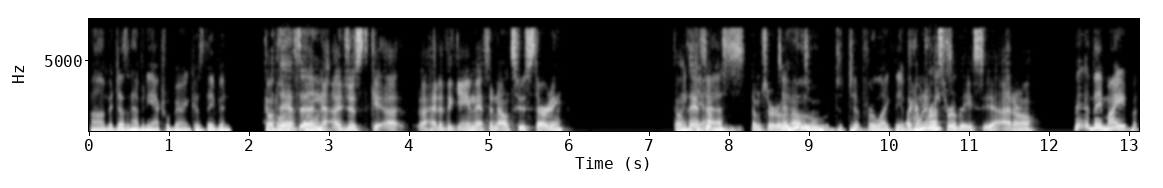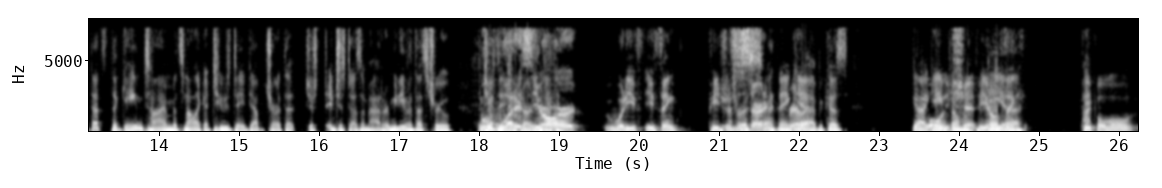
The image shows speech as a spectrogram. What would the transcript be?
Um, it doesn't have any actual bearing because they've been. Don't they have to annou- uh, just get uh, ahead of the game? They have to announce who's starting. Don't I they have to some sort of to announcement, who to, to for like the like a press release? Yeah, I don't know. And they might, but that's the game time. It's not like a Tuesday depth chart that just it just doesn't matter. I mean, even if that's true. Well, what depth your? What do you you think? Petras is starting? I think Really? yeah, because yeah, Holy game film shit! You don't think people will?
